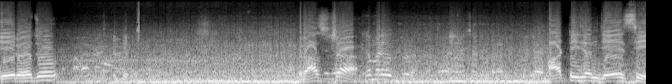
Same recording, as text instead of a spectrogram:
ఈరోజు రాష్ట్ర ఆర్టిజన్ జేఏసీ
